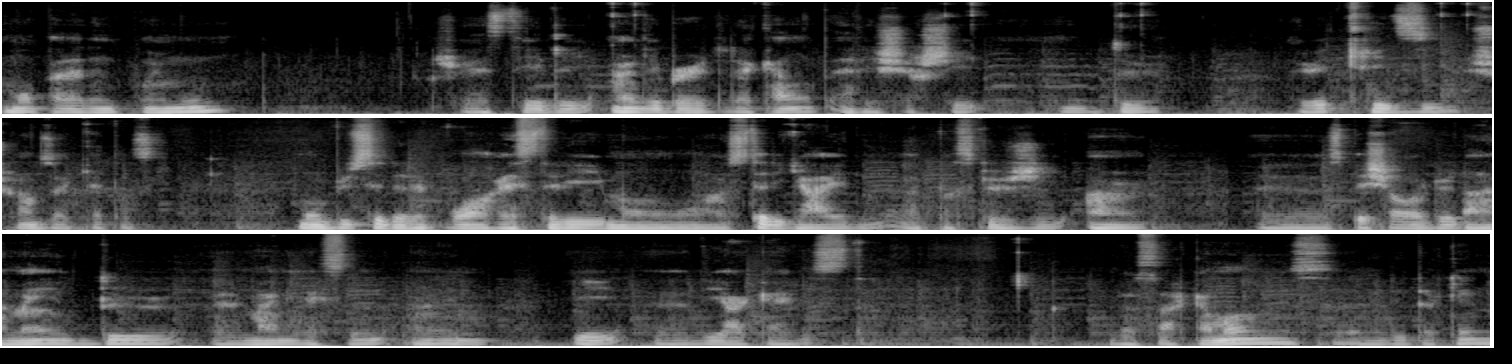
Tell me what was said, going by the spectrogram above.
mon Paladin.mo. Je vais installer un Liberated Account, aller chercher 2, 8 crédits. Je suis rendu à 14. Mon but, c'est de pouvoir installer mon Study Guide euh, parce que j'ai un Special Order dans la main, deux Mining Accident, un et The Archivist. Ça recommence, on a des tokens.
